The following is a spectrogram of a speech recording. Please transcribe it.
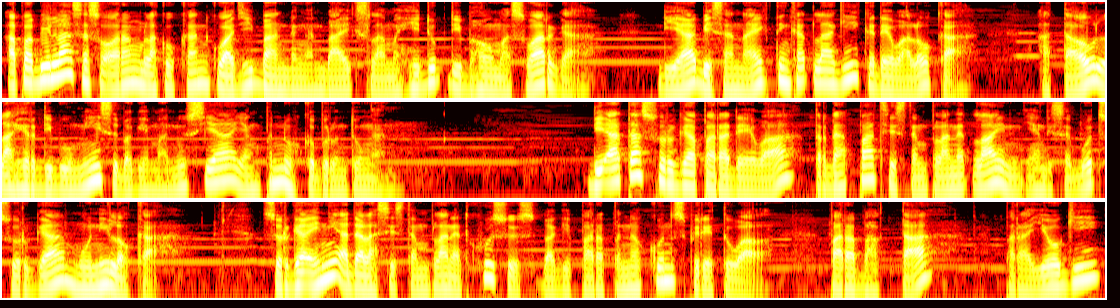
Apabila seseorang melakukan kewajiban dengan baik selama hidup di Bauma Swarga, dia bisa naik tingkat lagi ke Dewa Loka, atau lahir di bumi sebagai manusia yang penuh keberuntungan. Di atas surga para dewa, terdapat sistem planet lain yang disebut surga Muni Loka. Surga ini adalah sistem planet khusus bagi para penekun spiritual, para bakta, para yogi,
